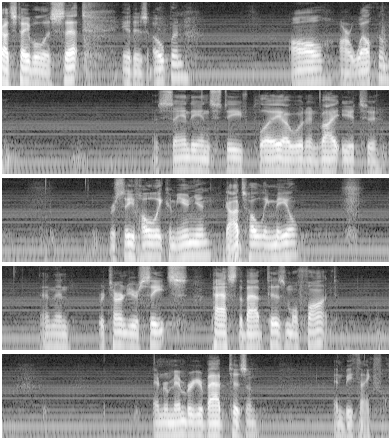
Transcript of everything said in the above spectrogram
God's table is set, it is open. All are welcome. As Sandy and Steve play, I would invite you to receive Holy Communion, God's holy meal, and then return to your seats past the baptismal font. And remember your baptism and be thankful.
